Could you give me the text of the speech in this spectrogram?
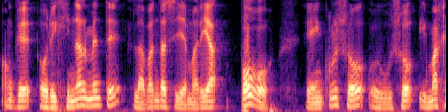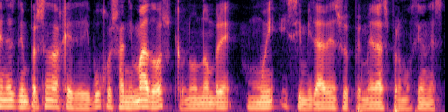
aunque originalmente la banda se llamaría Pogo e incluso usó imágenes de un personaje de dibujos animados con un nombre muy similar en sus primeras promociones.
